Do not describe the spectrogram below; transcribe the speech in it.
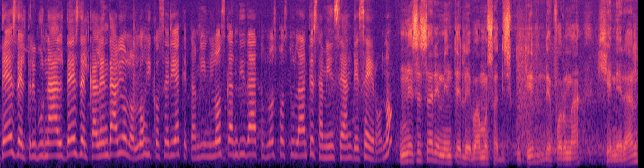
desde el tribunal, desde el calendario, lo lógico sería que también los candidatos, los postulantes también sean de cero, ¿no? Necesariamente le vamos a discutir de forma general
